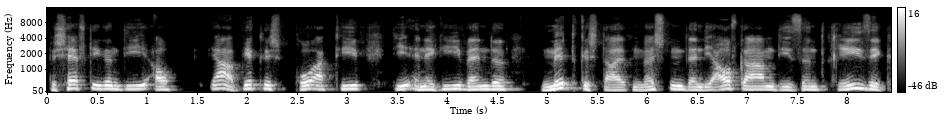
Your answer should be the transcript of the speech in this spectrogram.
beschäftigen, die auch ja wirklich proaktiv die Energiewende mitgestalten möchten, denn die Aufgaben, die sind riesig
